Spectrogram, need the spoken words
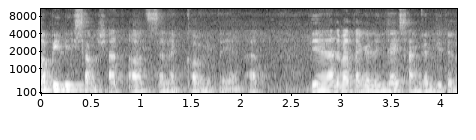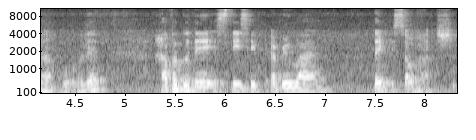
mabilisang shoutout sa nag-comment na yan. At di na natin matagalin guys, hanggang dito na lang po ulit. Have a good day, stay safe everyone. Thank you so much.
